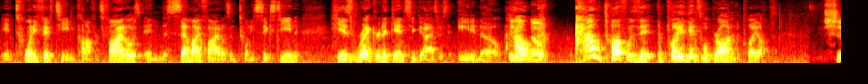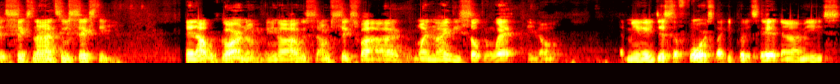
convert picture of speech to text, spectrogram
in 2015 conference finals, in the semifinals in 2016. His record against you guys was 8 and 0. How oh. how tough was it to play against LeBron in the playoffs? Shit, 6'9", 260. And I was guarding him. You know, I was I'm 6'5", 190, soaking wet. You know, I mean, he just a force. Like he put his head down. I mean, it's.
